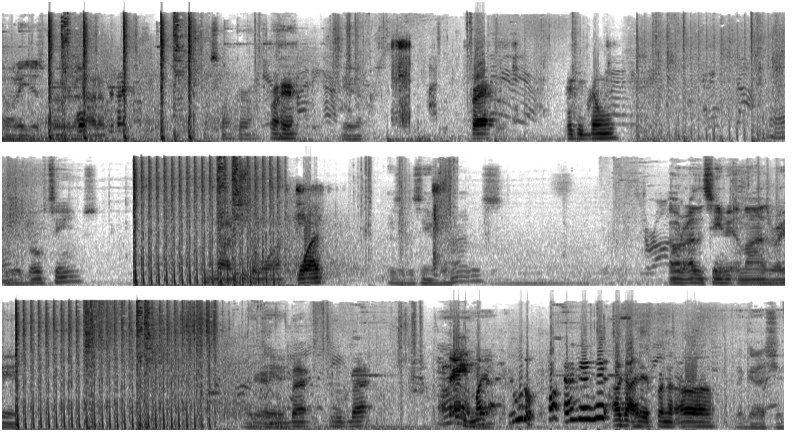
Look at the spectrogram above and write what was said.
Oh, they just brought it Got him. That's one girl. Right here. Yeah. Crack. What he doing? Yeah, both teams. No, just the one. One. Is it the team behind us? Oh, the other team hitting lines right here. Right Yeah, there. move back, move back. Oh, Damn, I, who the fuck I get hit? I got hit from the uh I got you.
